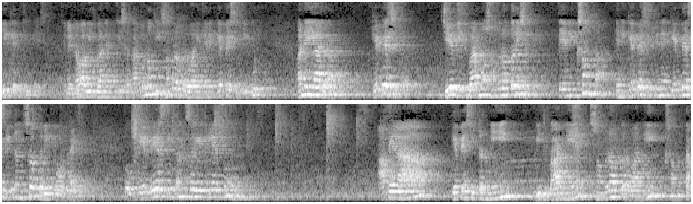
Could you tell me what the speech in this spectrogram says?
લીકેજ થઈ જાય છે. એટલે નવા વીજભારને મૂકી શકાતો નથી. સંગ્રહ કરવાની તેની કેપેસિટી પૂરી. અને યાદ રાખો કેપેસિટર જે વીજભારનો સંગ્રહ કરી શકે તેની ક્ષમતા, એની કેપેસિટીને કેપેસિટન્સ તરીકે ઓળખાય છે. તો કેપેસિટન્સ એટલે શું? આપેલા કેપેસિટરની વીજભારને સંગ્રહ કરવાની ક્ષમતા,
